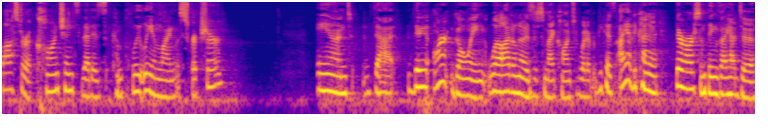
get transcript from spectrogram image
foster a conscience that is completely in line with scripture and that they aren't going well i don't know is this my conscience whatever because i had to kind of there are some things i had to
